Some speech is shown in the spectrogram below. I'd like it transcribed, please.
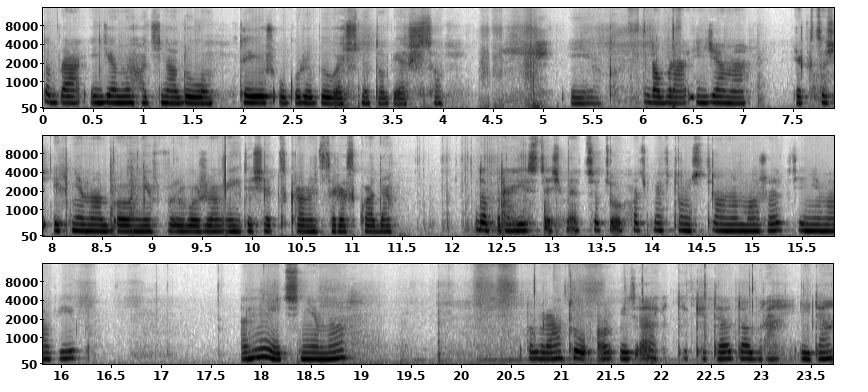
Dobra, idziemy, chodź na dół. Ty już u góry byłeś, no to wiesz co. I jak. Dobra, idziemy. Jak coś ich nie ma, bo nie włożyłam ich do siatka, więc teraz kładę. Dobra, jesteśmy. Co tu? Chodźmy w tą stronę może, gdzie nie ma VIP. A nic nie ma. Dobra, tu o, widzę etykietę. Dobra, idę.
